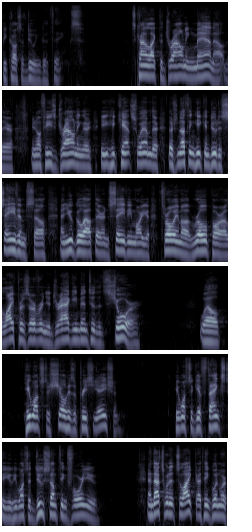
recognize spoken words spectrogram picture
because of doing good things. It's kind of like the drowning man out there. You know, if he's drowning, there, he, he can't swim, there, there's nothing he can do to save himself. And you go out there and save him, or you throw him a rope or a life preserver and you drag him into the shore. Well, he wants to show his appreciation. He wants to give thanks to you. He wants to do something for you. And that's what it's like, I think, when we're,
